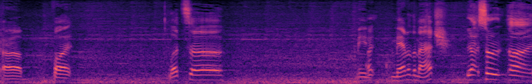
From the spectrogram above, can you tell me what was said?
But let's. uh I mean, I- man of the match. Yeah, so uh,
